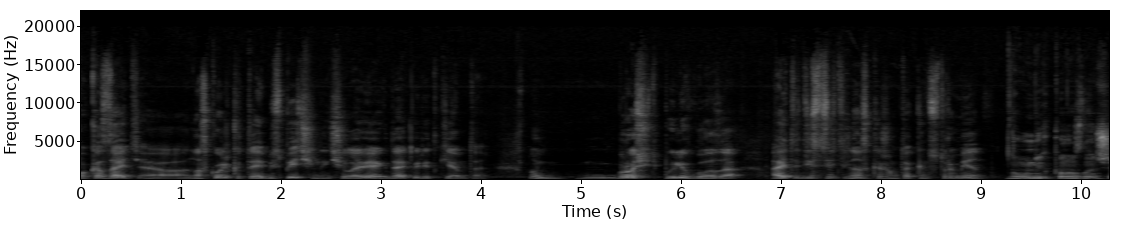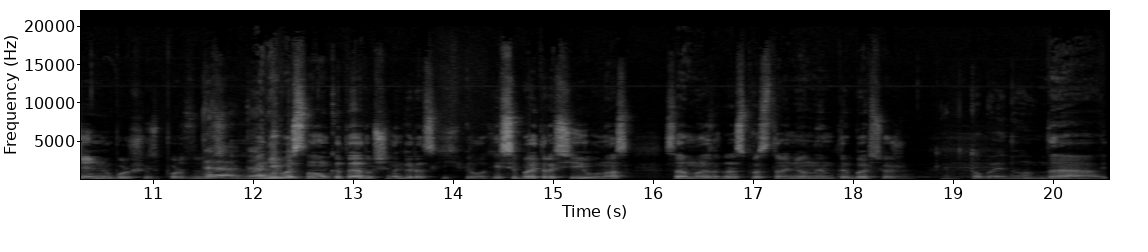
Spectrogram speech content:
показать, э, насколько ты обеспеченный человек, да, перед кем-то, ну, бросить пыли в глаза, а это действительно, скажем так, инструмент. Ну, у них по назначению больше используются. Да, да. Они в основном катают вообще на городских велах. Если брать Россию, у нас самое распространенное МТБ все же. МТБ, ну. Да,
